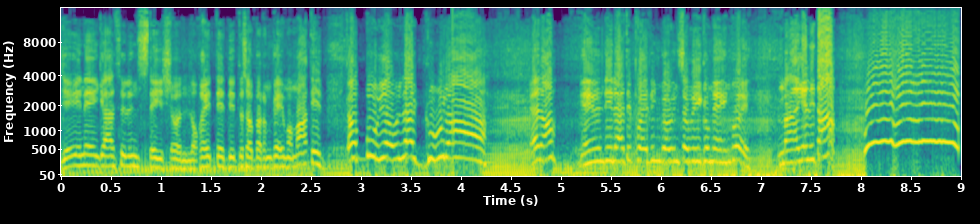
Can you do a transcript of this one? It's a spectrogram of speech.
JNA gasoline station located dito sa Barangay Mamatid, Kabuyaw, Laguna. Ano? Ngayon hindi natin pwedeng gawin sa Wigo Mengo eh. Mga ganito. Woohoo!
